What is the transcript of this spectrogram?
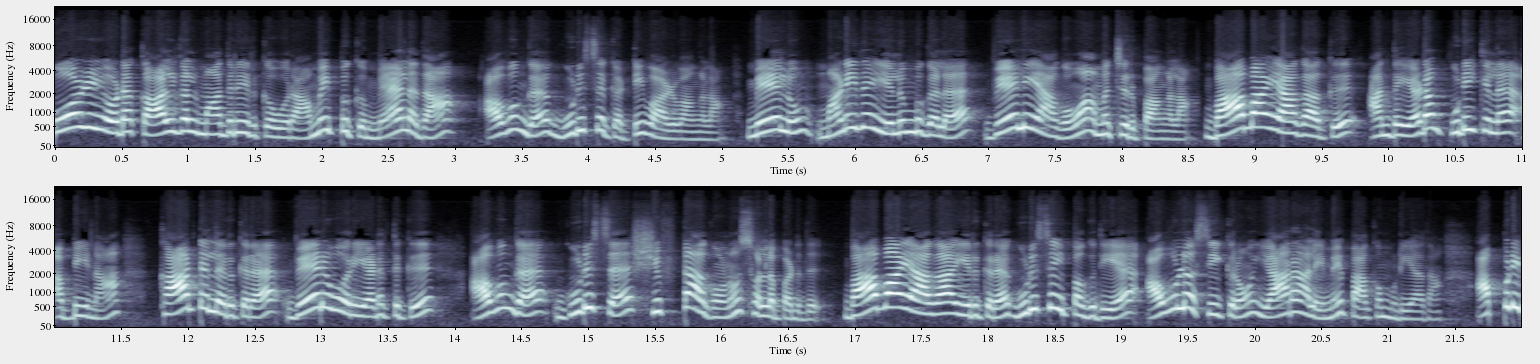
கோழியோட கால்கள் மாதிரி இருக்க ஒரு அமைப்புக்கு மேலே தான் அவங்க குடிசை கட்டி வாழ்வாங்களாம். மேலும் மனித எலும்புகளை வேலியாகவும் அமைச்சிருப்பாங்களாம். பாபா யாகாக்கு அந்த இடம் பிடிக்கல அப்படின்னா காட்டில் இருக்கிற வேறு ஒரு இடத்துக்கு அவங்க குடிசை ஷிஃப்ட் ஆகணும் சொல்லப்படுது. பாபா யாகா இருக்கிற குடிசை பகுதியை அவ்வளோ சீக்கிரம் யாராலையுமே பார்க்க முடியாதாம் அப்படி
